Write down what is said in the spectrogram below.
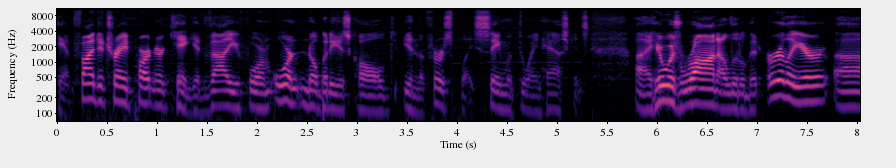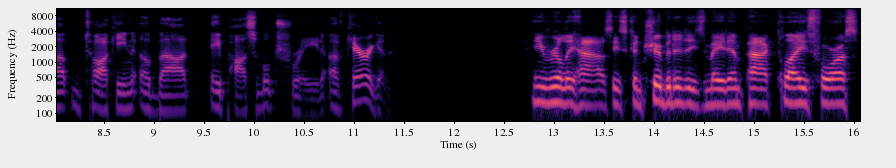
can't find a trade partner, can't get value for him, or nobody is called in the first place. Same with Dwayne Haskins. Uh, here was Ron a little bit earlier uh, talking about a possible trade of Kerrigan. He really has. He's contributed. He's made impact plays for us.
